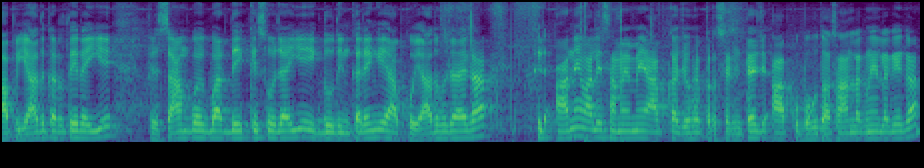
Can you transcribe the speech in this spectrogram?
आप याद करते रहिए। फिर शाम को एक बार देख के सो जाइए। एक दो दिन करेंगे, आपको याद हो जाएगा। फिर आने वाले समय में आपका जो है परसेंटेज आपको बहुत आसान लगने लगेगा,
